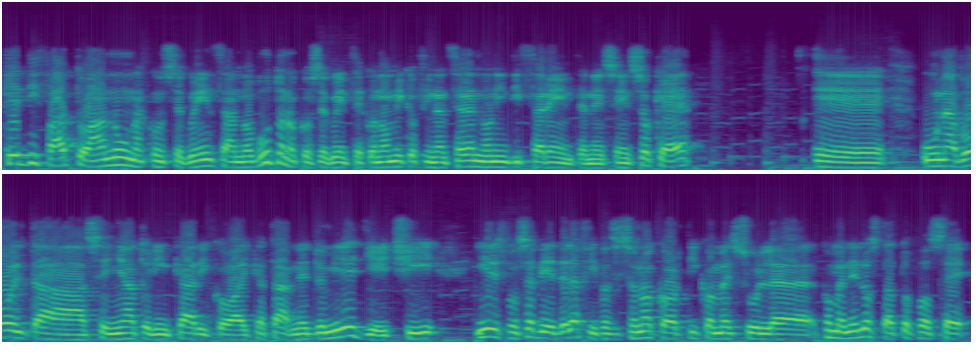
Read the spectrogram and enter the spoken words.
che di fatto hanno una conseguenza, hanno avuto una conseguenza economico-finanziaria non indifferente, nel senso che eh, una volta assegnato l'incarico al Qatar nel 2010, i responsabili della FIFA si sono accorti come, sul, come nello Stato fosse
